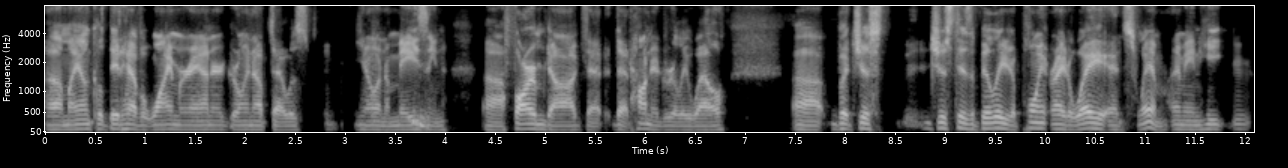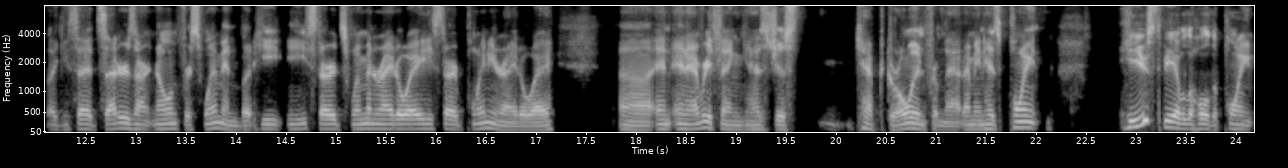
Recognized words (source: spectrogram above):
My uncle did have a Weimaraner growing up that was, you know, an amazing uh, farm dog that that hunted really well. Uh, but just just his ability to point right away and swim. I mean, he like you said, setters aren't known for swimming, but he he started swimming right away. He started pointing right away, uh, and and everything has just kept growing from that. I mean, his point. He used to be able to hold a point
